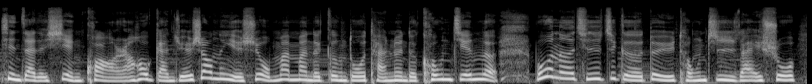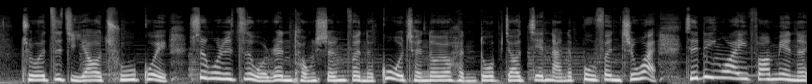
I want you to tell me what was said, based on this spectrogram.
现在的现况，然后感觉上呢，也是有慢慢的更多谈论的空间了。不过呢，其实这个对于同志来说，除了自己要出柜，甚或是自我认同身份的过程，都有很多比较艰难的部分之外。其实另外一方面呢，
